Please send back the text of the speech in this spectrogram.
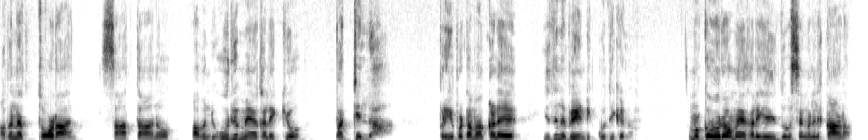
അവനെ തൊടാൻ സാത്താനോ അവന്റെ ഒരു മേഖലയ്ക്കോ പറ്റില്ല. പ്രിയപ്പെട്ട മക്കളെ ഇതിനു വേണ്ടി കുതിക്കണം. നമുക്ക് ഓരോ മേഖലയും ഈ ദിവസങ്ങളിൽ കാണാം.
